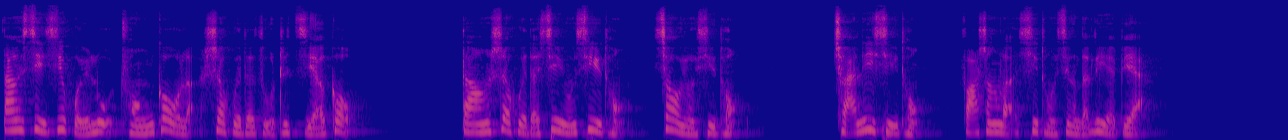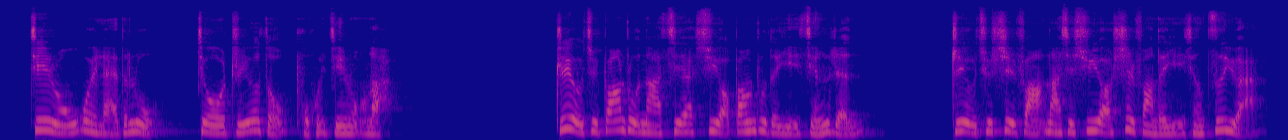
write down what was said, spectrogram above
当信息回路重构了社会的组织结构，当社会的信用系统、效用系统、权力系统发生了系统性的裂变，金融未来的路就只有走普惠金融了。只有去帮助那些需要帮助的隐形人，只有去释放那些需要释放的隐形资源。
